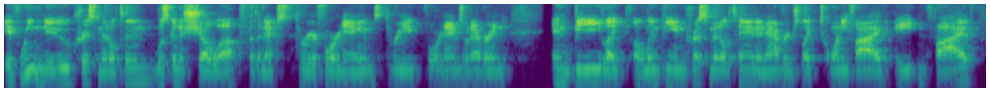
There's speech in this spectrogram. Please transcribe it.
if we knew Khris Middleton was going to show up for the next three or four games, three four games, whatever, and and be like Olympian Khris Middleton and average like 25, 8 and 5,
